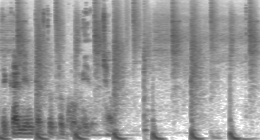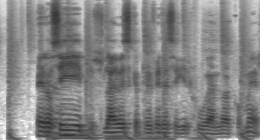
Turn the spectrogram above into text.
te calientas toda tu comida, chao. Pero sí, pues la vez que prefieres seguir jugando a comer.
